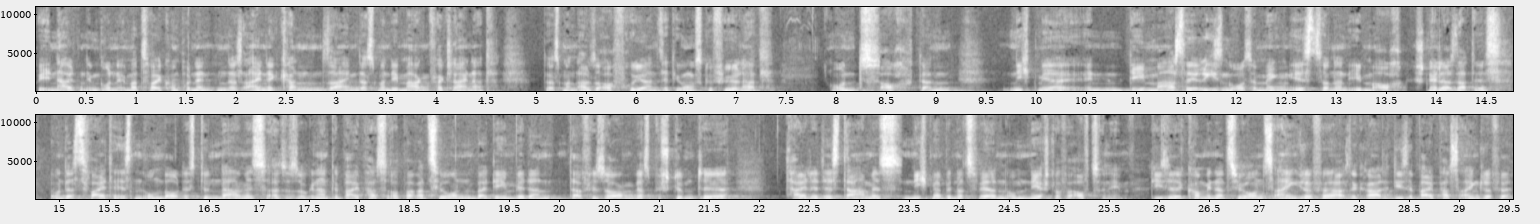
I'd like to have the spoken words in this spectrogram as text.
beinhalten im Grunde immer zwei Komponenten. Das eine kann sein, dass man den Magen verkleinert, dass man also auch früher ein Sättigungsgefühl hat und auch dann nicht mehr in dem Maße riesengroße Mengen isst, sondern eben auch schneller satt ist. Und das zweite ist ein Umbau des Dünndarmes, also sogenannte Bypass-Operationen, bei denen wir dann dafür sorgen, dass bestimmte Teile des Darmes nicht mehr benutzt werden, um Nährstoffe aufzunehmen. Diese Kombinationseingriffe, also gerade diese Bypass-Eingriffe,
